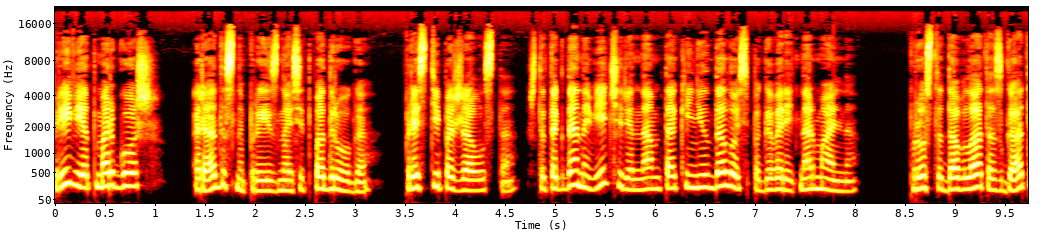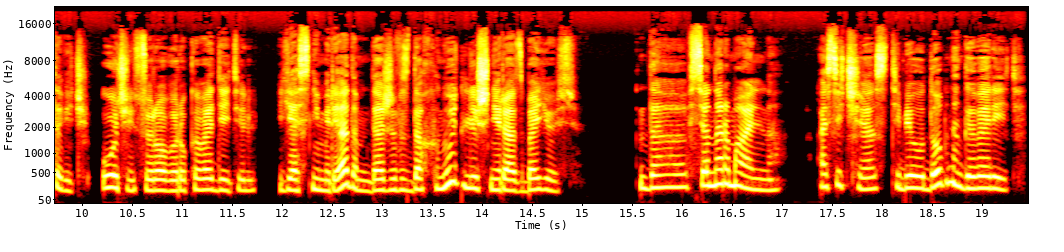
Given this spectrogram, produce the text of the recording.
«Привет, Маргош!» — радостно произносит подруга. «Прости, пожалуйста, что тогда на вечере нам так и не удалось поговорить нормально. Просто Давлат Азгатович очень суровый руководитель. Я с ним рядом даже вздохнуть лишний раз боюсь». «Да, все нормально. А сейчас тебе удобно говорить?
